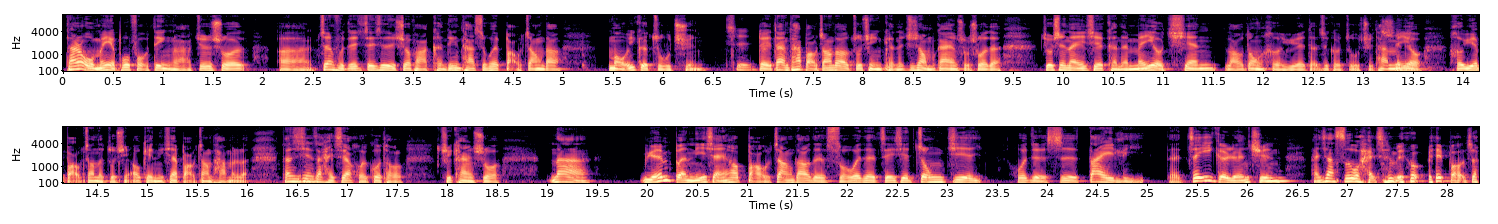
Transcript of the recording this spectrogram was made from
当然我们也不否定啦，就是说，呃，政府的这次的修法，肯定它是会保障到某一个族群，是。对，但它保障到的族群，可能就像我们刚才所说的，就是那一些可能没有签劳动合约的这个族群，他没有合约保障的族群。OK，你现在保障他们了，但是现在还是要回过头去看说，那原本你想要保障到的所谓的这些中介或者是代理的这一个人群，很像似乎还是没有被保障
